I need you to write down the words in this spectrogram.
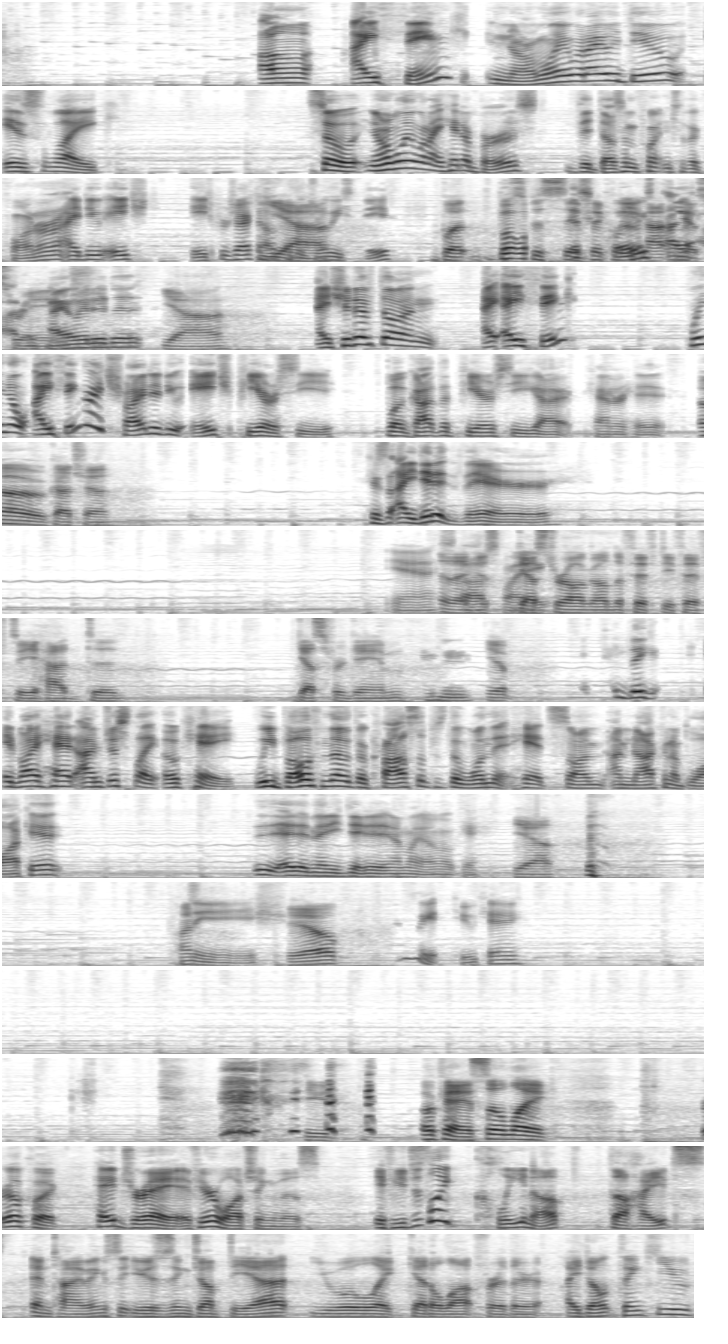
Uh, I think normally what I would do is like. So normally when I hit a burst that doesn't put into the corner, I do H H projectile. Yeah. It's really safe. But, But specifically close, at I, this I range. piloted it. Yeah. I should have done. I I think. Wait, no. I think I tried to do H PRC, but got the PRC got counter hit Oh, gotcha. because I did it there. Yeah. And I just guessed wrong on the 50-50, had to guess for game. Mhm. Yep. Like in my head, I'm just like, okay, we both know the cross up is the one that hits, so I'm I'm not gonna block it. And then he did it, and I'm like, oh, okay. Yeah. Punish. Yep. It was like a 2K. Dude. okay, so like real quick. Hey Dre, if you're watching this, if you just like clean up the heights and timings that you're using jump D at, you will like get a lot further. I don't think you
